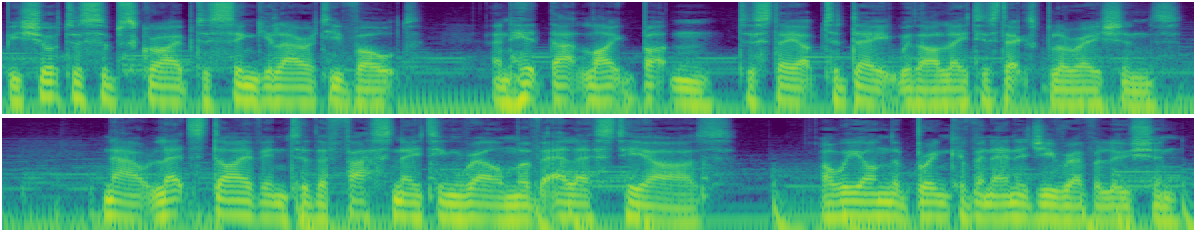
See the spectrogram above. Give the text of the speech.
be sure to subscribe to Singularity Vault and hit that like button to stay up to date with our latest explorations. Now, let's dive into the fascinating realm of LSTRs. Are we on the brink of an energy revolution?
